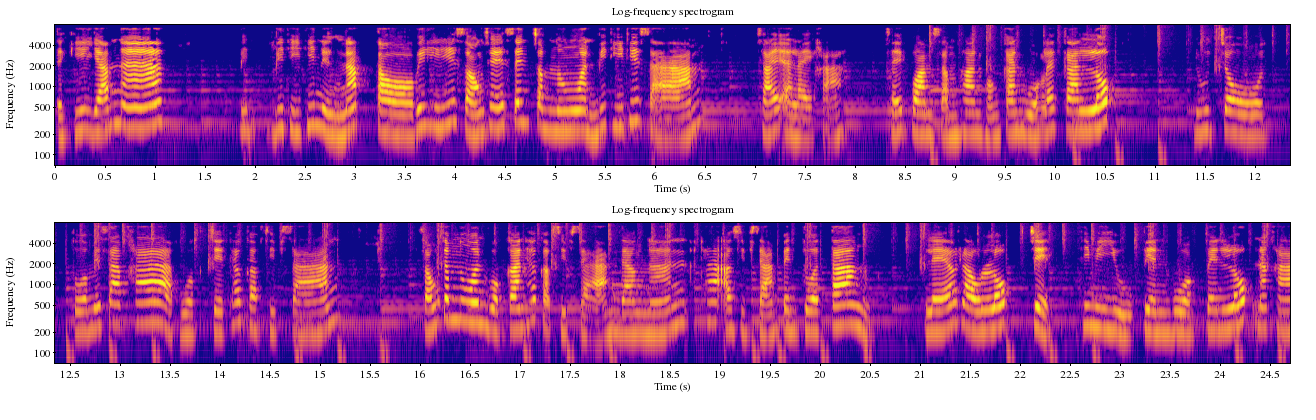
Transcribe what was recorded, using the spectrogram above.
ตะกี้ย้ำนะววิธีที่ 1 นับต่อวิธีที่ 2 ใช้เส้นจำนวน วิธีที่ 3 ใช้อะไรคะ ใช้ความสัมพันธ์ของการบวกและการลบ ดูโจทย์ ตัวไม่ทราบค่าบวก 7 เท่ากับ 13 2จำนวนบวกกันเท่ากับ 13 ดังนั้นถ้าเอา 13 เป็นตัวตั้ง แล้วเราลบ 7 ที่มีอยู่เปลี่ยนบวกเป็นลบนะคะ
